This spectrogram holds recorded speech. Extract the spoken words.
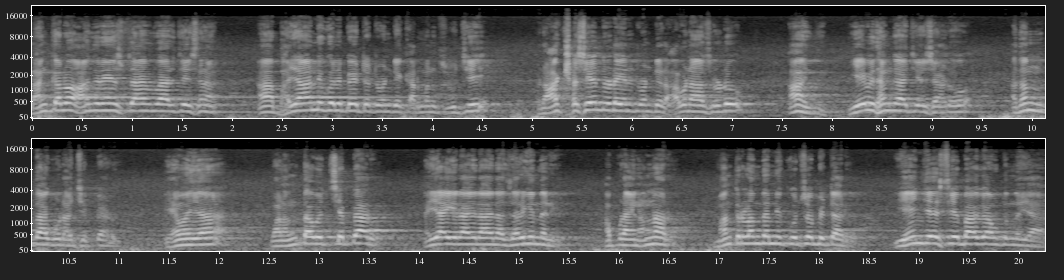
లంకలో ఆంజనేయ స్వామి వారు చేసిన ఆ భయాన్ని కొలిపేటటువంటి కర్మను చూచి రాక్షసేంద్రుడైనటువంటి రావణాసురుడు ఆ ఏ విధంగా చేశాడో అదంతా కూడా చెప్పాడు. ఏమయ్యా? వాళ్ళంతా వచ్చి చెప్పారు అయ్యా ఇలా ఇలా ఇలా జరిగిందని. అప్పుడు ఆయన అన్నారు మంత్రులందరినీ కూర్చోబెట్టారు. ఏం చేస్తే బాగా ఉంటుందయ్యా?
